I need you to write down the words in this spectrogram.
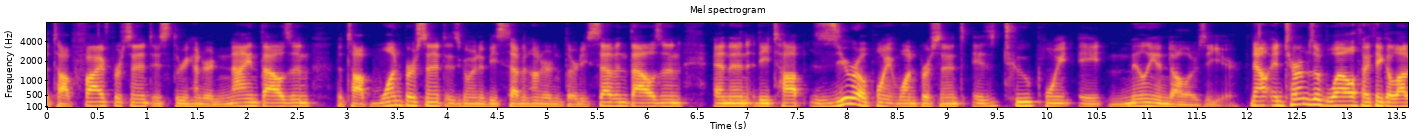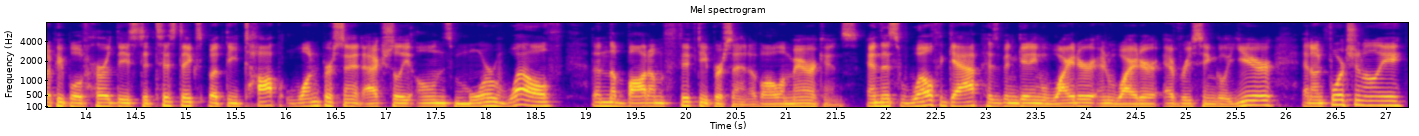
The top 5% is 309,000. The top 1% is going to be 737,000. And then the top 0.1% is $2.8 million a year. Now, in terms of wealth, I think a lot of people have heard these statistics, but the top 1% actually owns more wealth than the bottom 50% of all Americans. And this wealth gap has been getting wider and wider every single year. And unfortunately,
